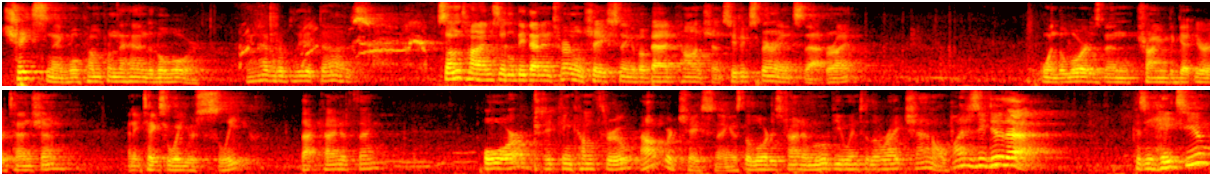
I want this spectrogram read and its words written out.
chastening will come from the hand of the Lord. Inevitably, it does. Sometimes it'll be that internal chastening of a bad conscience. You've experienced that, right? When the Lord has been trying to get your attention and He takes away your sleep, that kind of thing. Or it can come through outward chastening as the Lord is trying to move you into the right channel. Why does He do that? Because He hates you?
